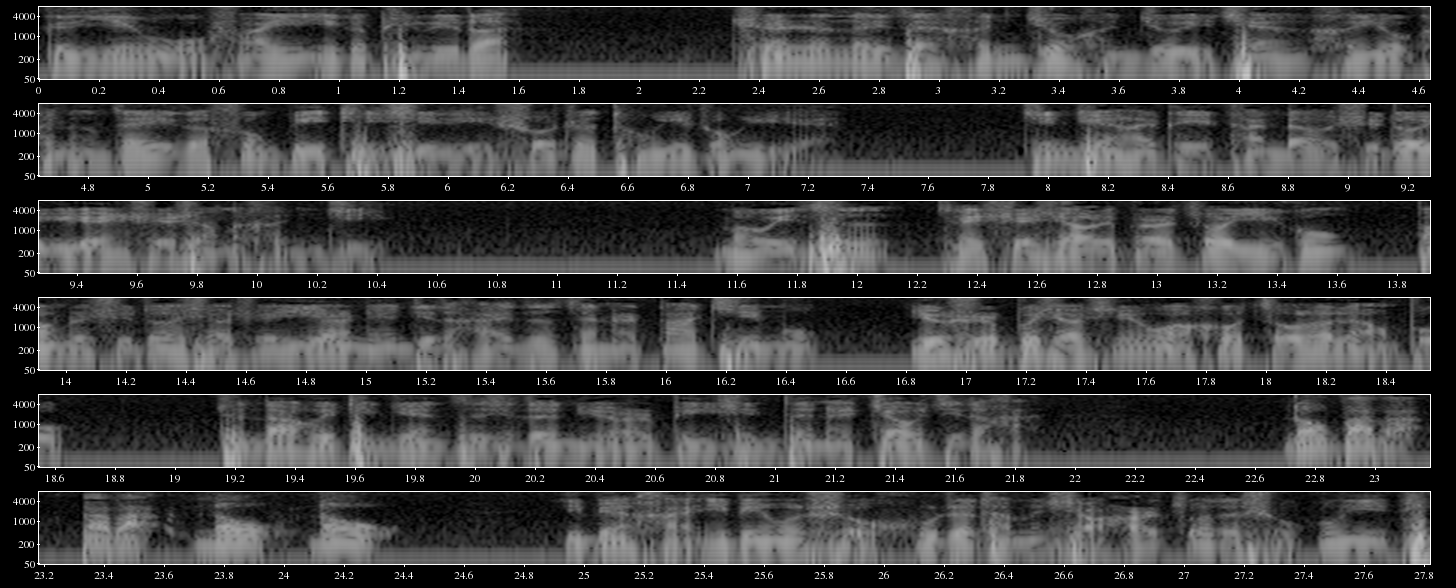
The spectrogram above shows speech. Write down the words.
跟鹦鹉发音一个频率段。全人类在很久很久以前，很有可能在一个封闭体系里说着同一种语言。今天还可以看到许多语言学上的痕迹。某一次在学校里边做义工，帮着许多小学一二年级的孩子在那儿搭积木，有时不小心往后走了两步。陈达辉听见自己的女儿冰心在那焦急地喊：“No，爸爸，爸爸，No，No！” 一边喊一边用手护着他们小孩做的手工艺品，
